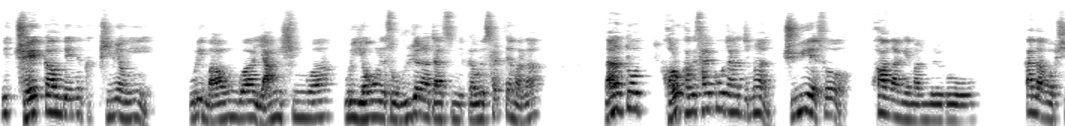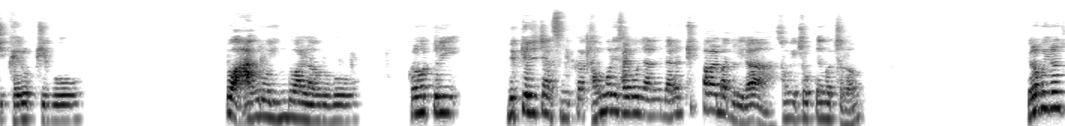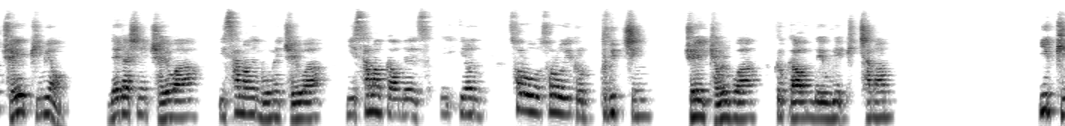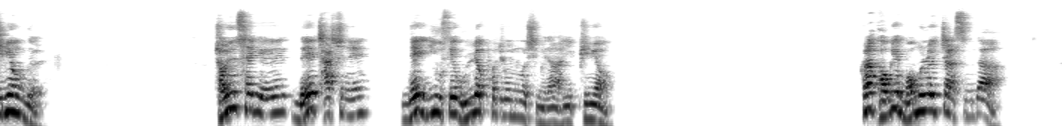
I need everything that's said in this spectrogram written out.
이 죄 가운데 있는 그 비명이 우리 마음과 양심과 우리 영혼에서 울려나지 않습니까? 우리 살 때마다 나는 또 거룩하게 살고자 하지만 주위에서 화나게 만들고 까닭 없이 괴롭히고 또 악으로 인도하려고 그러고 그런 것들이 느껴지지 않습니까? 경건히 살고자 하는 자는 핍박을 받으리라 성경에 기록된 것처럼 여러분 이런 죄의 비명 내 자신의 죄와 이 사망의 몸의 죄와 이 사망 가운데 이런 서로 서로의 그런 부딪힘 죄의 결과, 그 가운데 우리의 비참함, 이 비명들, 전 세계에 내 자신의, 내 이웃에 울려 퍼지고 있는 것입니다. 이 비명. 그러나 거기에 머물러 있지 않습니다.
